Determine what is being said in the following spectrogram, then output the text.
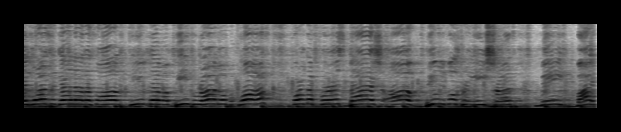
side. Once again, let us all give them a big round of applause for the first batch of beautiful creations made by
